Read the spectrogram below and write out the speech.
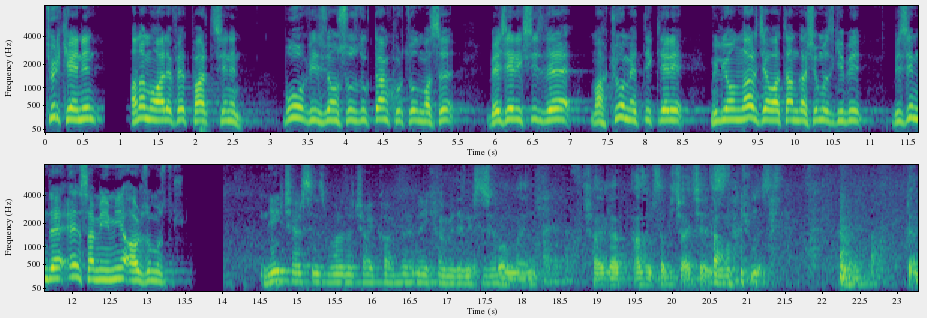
Türkiye'nin ana muhalefet partisinin bu vizyonsuzluktan kurtulması, beceriksizliğe mahkum ettikleri milyonlarca vatandaşımız gibi bizim de en samimi arzumuzdur. Ne içersiniz bu arada çay kahve ne ikram edelim size? Olmayın. Çaylar hazırsa bir çay içeriz. Tamam. Şüphesiz. Ben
